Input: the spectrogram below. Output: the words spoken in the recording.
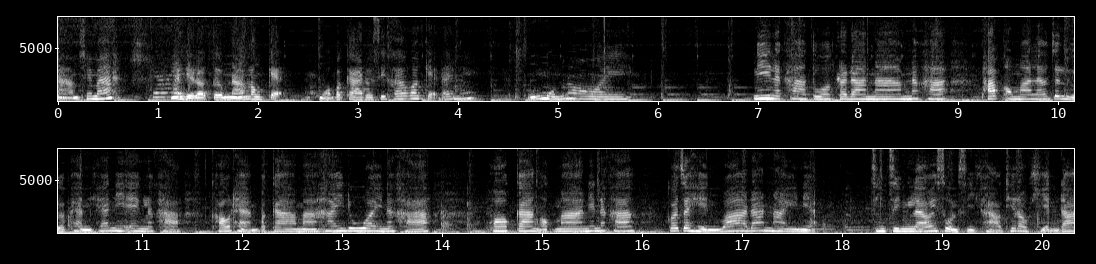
น้ำใช่ไหมงั้นเดี๋ยวเราเติมน้ำลองแกะหัวปากกาดูสิคะว่าแกะได้ไหม หมุนหมุนๆหน่อย นี่แหละค่ะตัวกระดานน้ำนะคะ พับออกมาแล้วจะเหลือแผ่นแค่นี้เองแหละค่ะ เขาแถมปากกามาให้ด้วยนะคะ พอกางออกมาเนี่ยนะคะ ก็จะเห็นว่าด้านในเนี่ยจริงๆ แล้วไอ้ส่วนสีขาวที่เราเขียนได้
